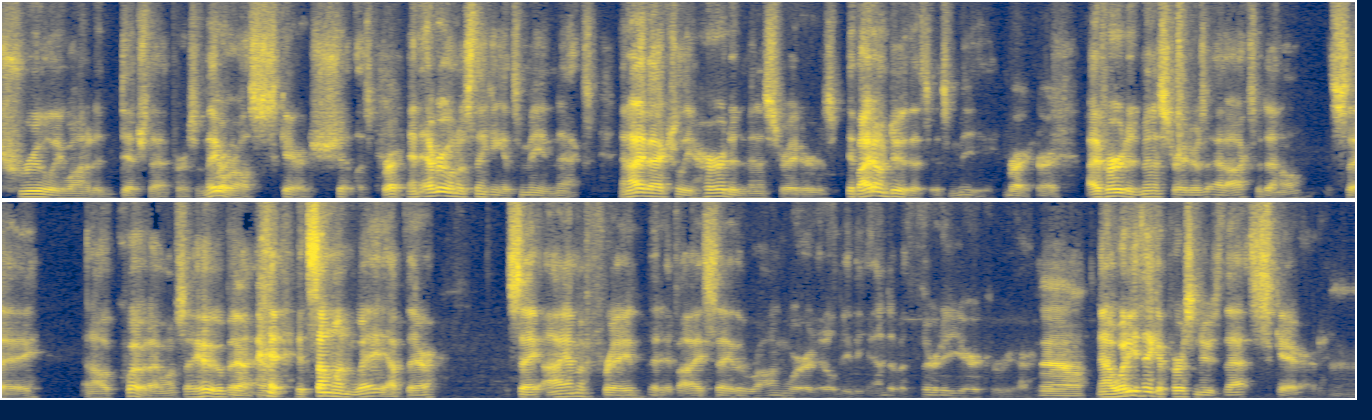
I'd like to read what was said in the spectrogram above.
truly wanted to ditch that person. They were all scared shitless. Right. And everyone was thinking it's me next. And I've actually heard administrators, if I don't do this, it's me. Right, right. I've heard administrators at Occidental say, and I'll quote, I won't say who, but Yeah, it's someone way up there say, I am afraid that if I say the wrong word, it'll be the end of a 30 year career. No. Now, what do you think a person who's that scared? Mm.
